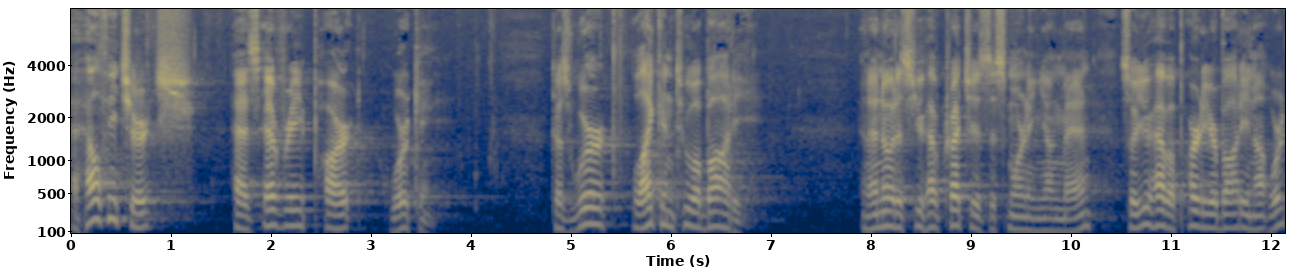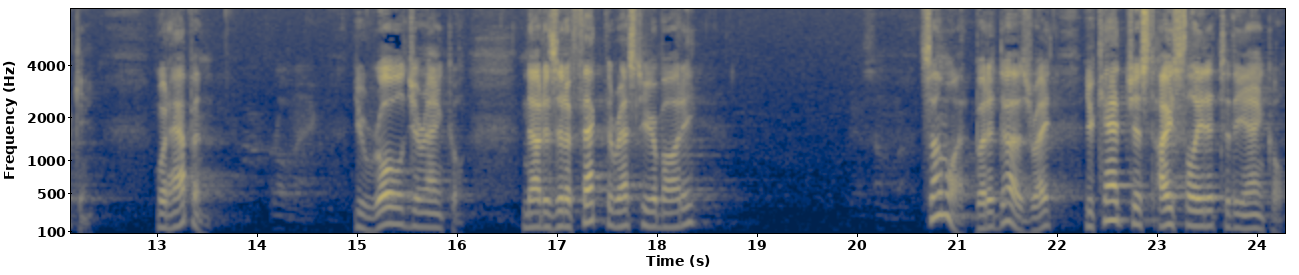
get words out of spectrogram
A healthy church has every part working because we're likened to a body. And I notice you have crutches this morning, young man, so you have a part of your body not working. What happened? You rolled your ankle. Now, does it affect the rest of your body? Somewhat, but it does, right? You can't just isolate it to the ankle.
